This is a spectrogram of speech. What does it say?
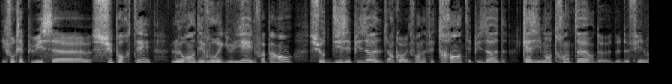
il faut que ça puisse euh, supporter le rendez-vous régulier une fois par an sur 10 épisodes. Encore une fois, on a fait 30 épisodes, quasiment 30 heures de, de, de film.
